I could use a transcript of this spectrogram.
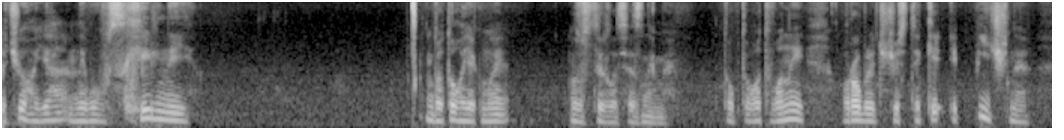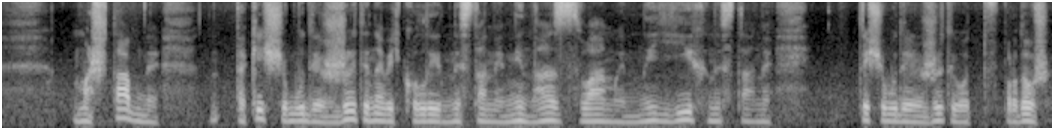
до чого я не був схильний до того, як ми зустрілися з ними. Тобто, от вони роблять щось таке епічне, масштабне, таке, що буде жити, навіть коли не стане ні нас з вами, ні їх не стане. Те, що буде жити от впродовж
